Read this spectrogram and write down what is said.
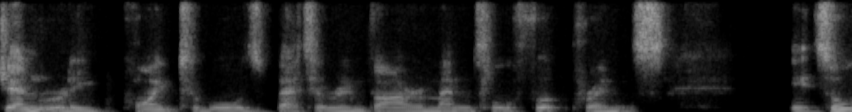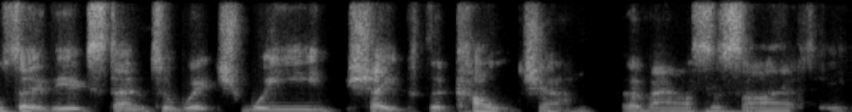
generally point towards better environmental footprints it's also the extent to which we shape the culture of our mm. society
